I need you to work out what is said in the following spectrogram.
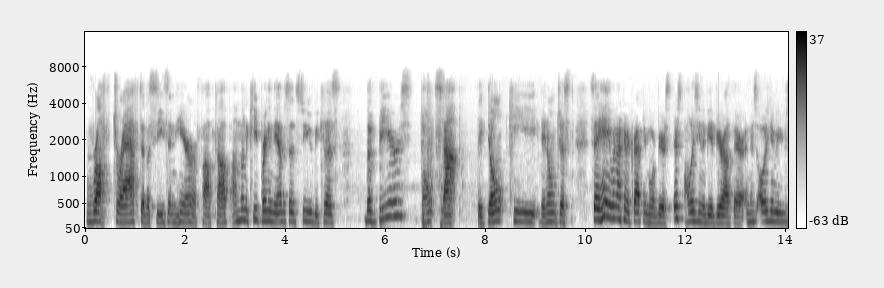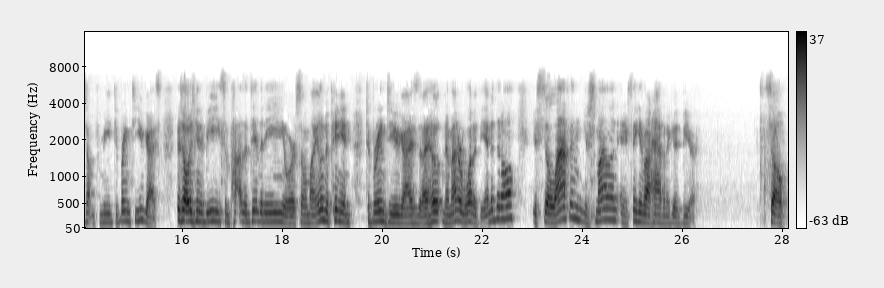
rough draft of a season here of Pop Top. I'm going to keep bringing the episodes to you because the beers don't stop. They don't key. They don't just say, "Hey, we're not going to craft any more beers." There's always going to be a beer out there, and there's always going to be something for me to bring to you guys. There's always going to be some positivity or some of my own opinion to bring to you guys. That I hope, no matter what, at the end of it all, you're still laughing, you're smiling, and you're thinking about having a good beer. So,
